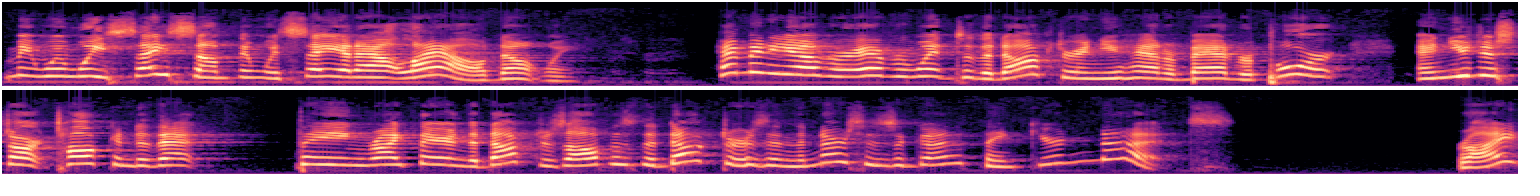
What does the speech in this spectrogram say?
I mean, when we say something, we say it out loud, don't we? How many of you ever went to the doctor and you had a bad report and you just start talking to that thing right there in the doctor's office? The doctors and the nurses are going to think you're nuts. Right?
